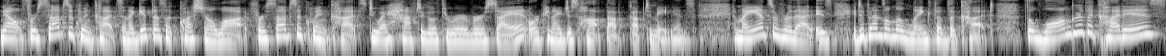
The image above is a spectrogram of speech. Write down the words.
Now, for subsequent cuts, and I get this question a lot for subsequent cuts, do I have to go through a reverse diet or can I just hop back up to maintenance? And my answer for that is it depends on the length of the cut. The longer the cut is,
